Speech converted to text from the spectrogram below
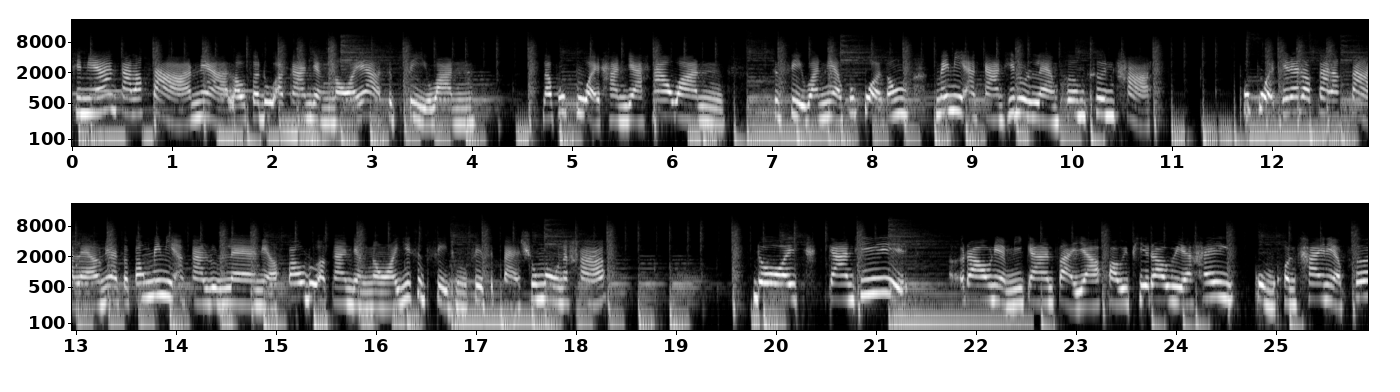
ทีนี้การรักษาเนี่ยเราจะดูอาการอย่างน้อยอะ 14 วัน แล้วผู้ป่วยทานยา 5 วัน 14 วันเนี่ยผู้ป่วยต้องไม่มีอาการที่รุนแรงเพิ่มขึ้นค่ะ ผู้ป่วยที่ได้รับการรักษาแล้วเนี่ยจะต้องไม่มีอาการรุนแรงเนี่ยเฝ้าดูอาการอย่างน้อย 24-48 ชั่วโมงนะคะ โดยการที่เราเนี่ยมีการจ่ายยาฟาวิพิราเวียให้กลุ่มคนไข้เนี่ยเพื่อ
